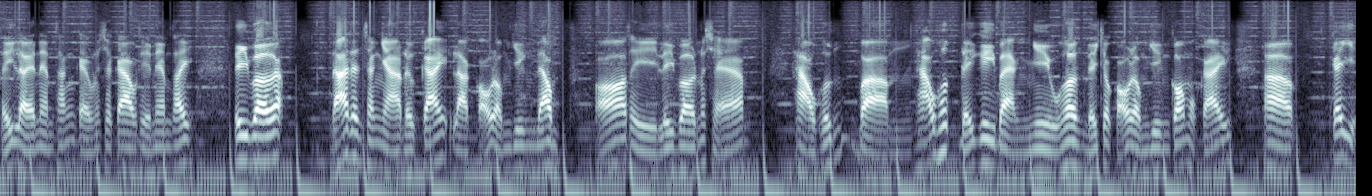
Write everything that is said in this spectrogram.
Tỷ lệ anh em thắng kèo nó sẽ cao. Thì anh em thấy Liver á đá trên sân nhà được cái là cổ động viên đông. Đó thì Liver nó sẽ hào hứng và háo hức để ghi bàn nhiều hơn để cho cổ động viên có một cái à, cái gì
